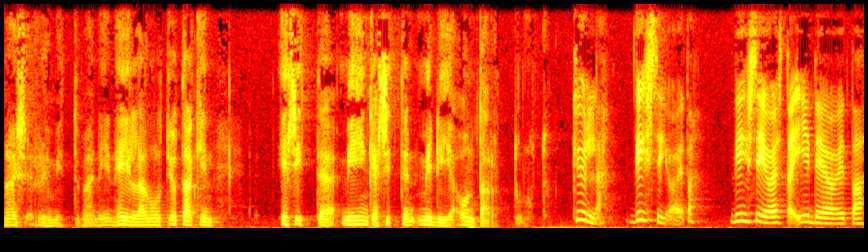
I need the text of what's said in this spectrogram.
naisryhmittymä, niin heillä on ollut jotakin esittää, mihinkä sitten media on tarttunut. Kyllä, visioita. Visioista, ideoita,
